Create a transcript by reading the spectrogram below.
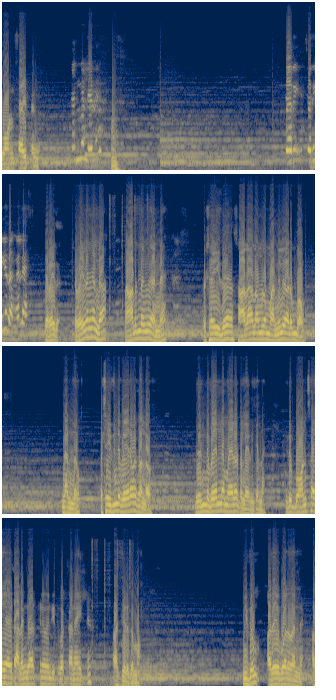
ബോൺസായി തെങ്ങ്. ചെറിയ ചെറിയ തെങ്ങല്ലേ നാടൻ തെങ്ങ് തന്നെ. പക്ഷെ ഇത് സാധാരണ നമ്മൾ മണ്ണിൽ നടുമ്പോൾ നല്ലു പക്ഷെ ഇതിന്റെ വേരൊക്കെ ഉണ്ടോ ഇതിന്റെ വേരിന്റെ മേലോട്ടല്ലേ നിൽക്കുന്നത് ഇത് ബോൺസായി ആയിട്ട് അലങ്കാരത്തിന് വേണ്ടിയിട്ട് വെക്കാനായിട്ട് ആക്കിയെടുക്കുന്നു. ഇതും അതേപോലെ തന്നെ. ആ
